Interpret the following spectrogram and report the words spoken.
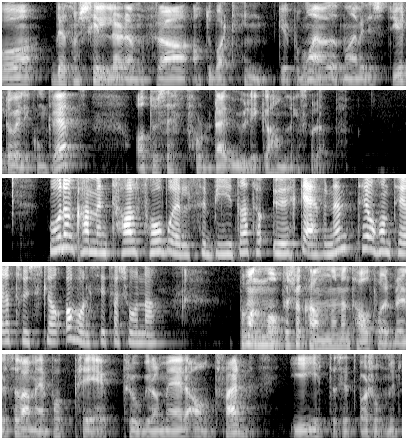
Og Det som skiller den fra at du bare tenker på noe, er jo at den er veldig styrt og veldig konkret, og at du ser for deg ulike handlingsforløp. Hvordan kan mental forberedelse bidra til å øke evnen til å håndtere trusler og voldssituasjoner? På mange måter så kan mental forberedelse være med på å preprogrammere atferd i gitte situasjoner.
